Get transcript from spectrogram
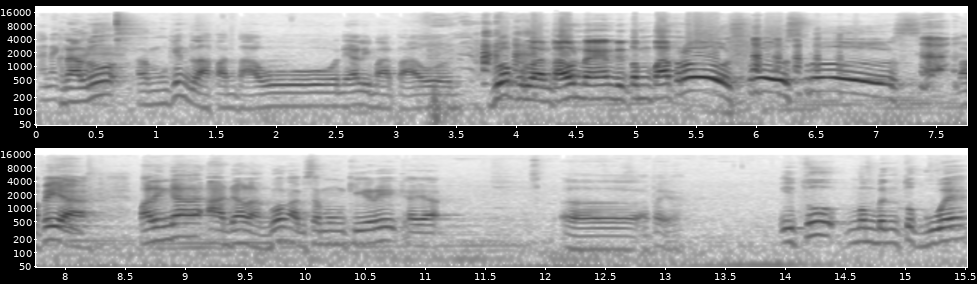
Anak Kenal lu event. eh, mungkin 8 tahun ya, 5 tahun. Gua puluhan tahun main di tempat terus, terus, terus. Tapi ya paling nggak ada lah. Gua nggak bisa mungkiri kayak eh, apa ya? Itu membentuk gue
